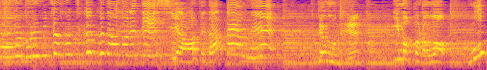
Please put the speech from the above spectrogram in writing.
ちゃんやドレミちゃんの近くで踊れて幸せだったよね。でもね今からはもっ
